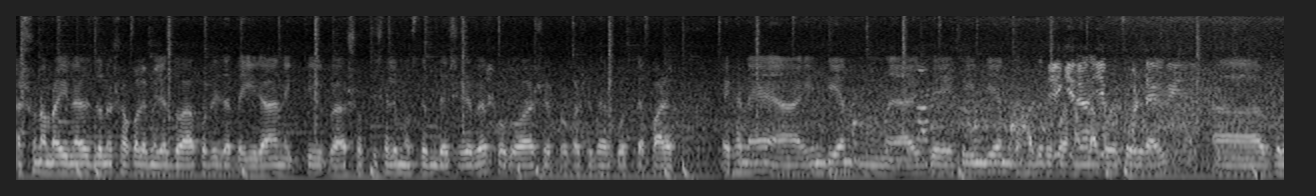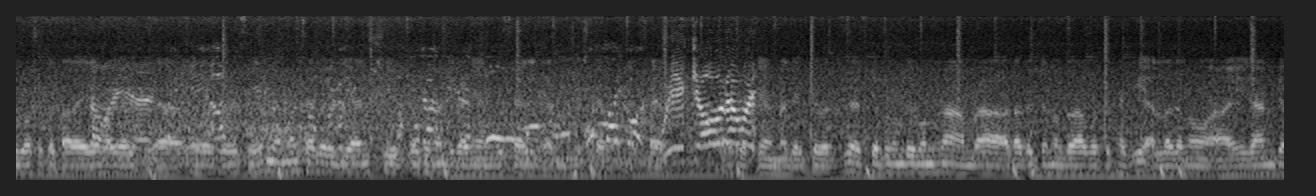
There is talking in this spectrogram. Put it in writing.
আসুন আমরা ইরানের জন্য সকলে মিলে দোয়া করি যাতে ইরান একটি শক্তিশালী মুসলিম দেশ হিসেবে প্রকাশে প্রকাশিত করতে পারে। এখানে ইন্ডিয়ান যে একটি ইন্ডিয়ান জাহাজের উপর হামলা করেছে ইসরায়েল ভুলবশত তারা করেছে। Mohammad Saheb Indian ship document Iranian missile আমরা দেখতে পাচ্ছি। আজকে পর্যন্ত বন্ধুরা আমরা তাদের জন্য দোয়া করতে থাকি। আল্লাহ যেন ইরানকে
